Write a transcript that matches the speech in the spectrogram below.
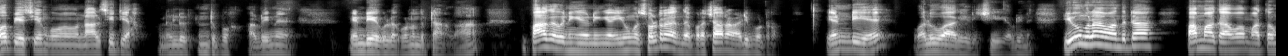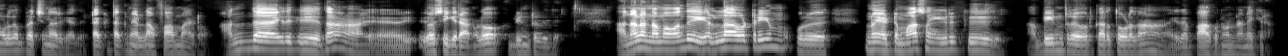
ஓபிஎஸ்சியும் நாலு சீட்டியா? நில்லு நின்று போ அப்படின்னு என்டிஏக்குள்ளே கொண்டு வந்துட்டாங்கன்னா பார்க்க நீங்கள் நீங்கள் இவங்க சொல்கிற அந்த பிரச்சாரம் அடிபட்டுரும். என்டிஏ வலுவாகிடுச்சு அப்படின்னு. இவங்களாம் வந்துட்டா பாமகவோ மற்றவங்களுக்கும் பிரச்சனை இருக்காது. டக்கு டக்குன்னு எல்லாம் ஃபார்ம் ஆகிடும் அந்த இதுக்கு தான் யோசிக்கிறாங்களோ அப்படின்றது அதனால் நம்ம வந்து எல்லாவற்றையும் ஒரு இன்னும் எட்டு மாதம் இருக்குது அப்படின்ற ஒரு கருத்தோடு தான் இதை பார்க்கணும்னு நினைக்கிறேன்.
